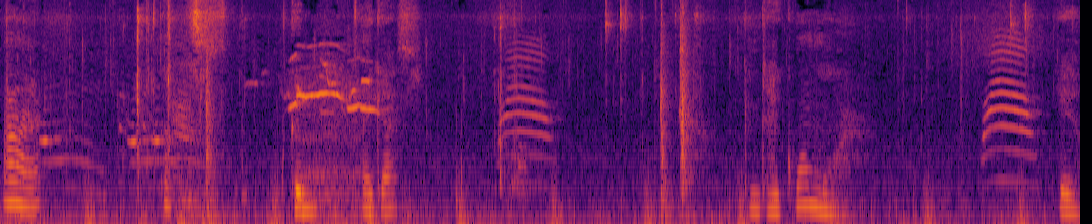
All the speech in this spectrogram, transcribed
Alright. That's good, I guess. Can take one more. You.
